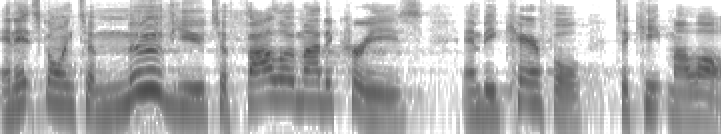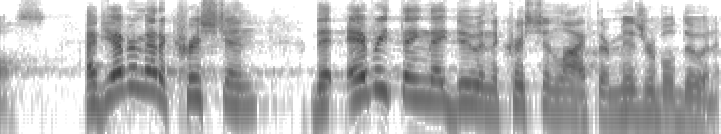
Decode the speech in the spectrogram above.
and it's going to move you to follow my decrees and be careful to keep my laws. Have you ever met a Christian that everything they do in the Christian life, they're miserable doing it?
